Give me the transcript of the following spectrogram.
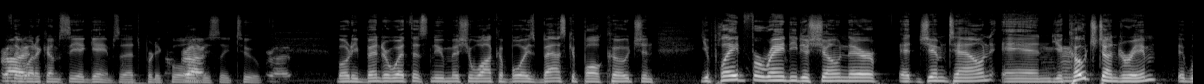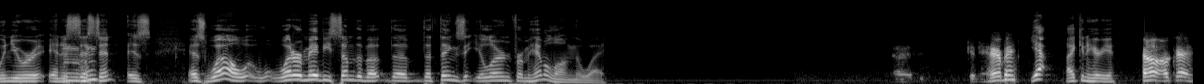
they want to come see a game. So that's pretty cool, Right. obviously, too. Right. Bodie Bender with us, new Mishawaka boys basketball coach, and you played for Randy DeShone there at Jimtown, and you coached under him when you were an assistant as as well. What are maybe some of the the the things that you learned from him along the way? Can you hear me? Yeah, I can hear you. Oh, okay.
